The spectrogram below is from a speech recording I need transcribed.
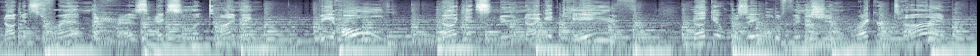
Nugget's friend has excellent timing. Behold, Nugget's new Nugget Cave. Nugget was able to finish in record time.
